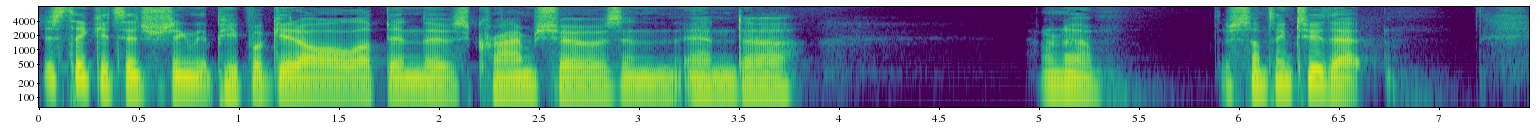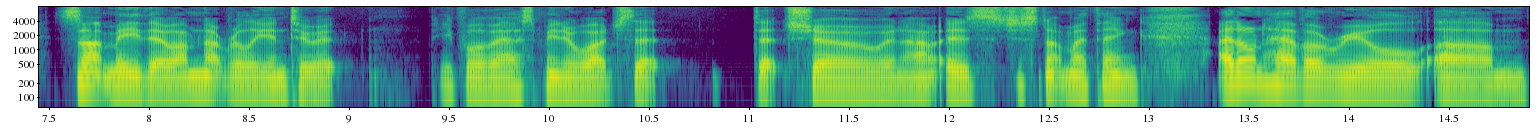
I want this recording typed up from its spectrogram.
Just think it's interesting that people get all up in those crime shows and and uh, I don't know. There's something to that. It's not me though. I'm not really into it. People have asked me to watch that that show, and I, it's just not my thing. I don't have a real um,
